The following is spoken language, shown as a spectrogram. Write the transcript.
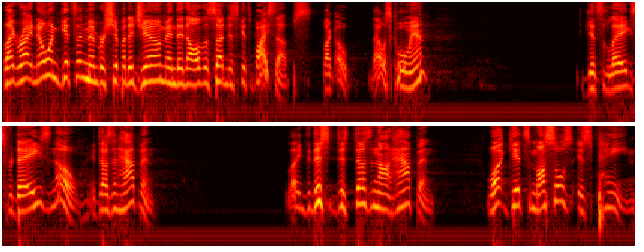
Like, right, no one gets a membership at a gym and then all of a sudden just gets biceps. Like, oh, that was cool, man. Gets legs for days? No, it doesn't happen. Like, this this does not happen. What gets muscles is pain,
